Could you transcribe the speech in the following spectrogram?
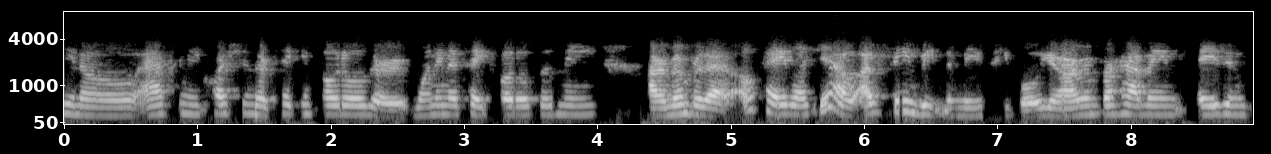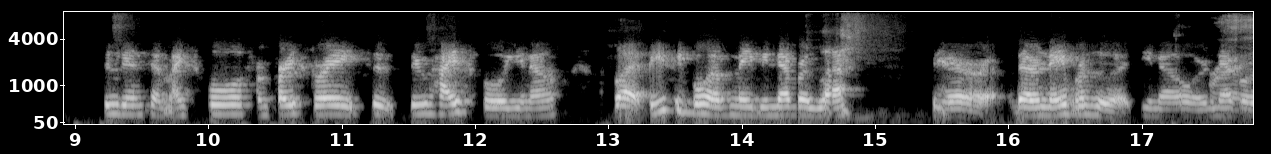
you know, asking me questions or taking photos or wanting to take photos with me. I remember that, okay, like, yeah, I've seen Vietnamese people. You know, I remember having Asian students at my school from first grade to through high school, you know. But these people have maybe never left their their neighborhood, you know, or right. never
